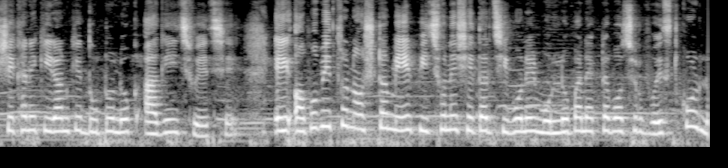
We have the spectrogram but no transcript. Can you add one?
সেখানে কিরণকে দুটো লোক আগেই ছুঁয়েছে। এই অপবিত্র নষ্ট মেয়ের পিছনে সে তার জীবনের মূল্যবান একটা বছর ওয়েস্ট করল?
